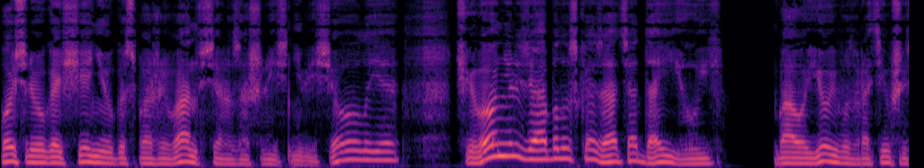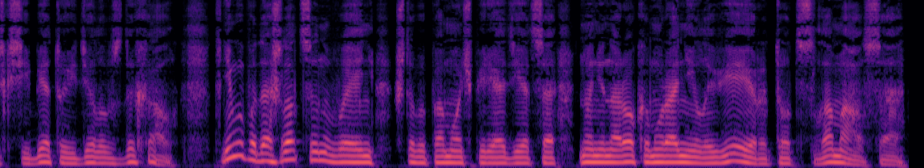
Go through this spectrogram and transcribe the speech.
После угощения у госпожи Ван все разошлись невеселые, чего нельзя было сказать о Дай Юй. Бао Юй, возвратившись к себе, то и дело вздыхал. К нему подошла Цин Вэнь, чтобы помочь переодеться, но ненароком уронила веер, и тот сломался.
